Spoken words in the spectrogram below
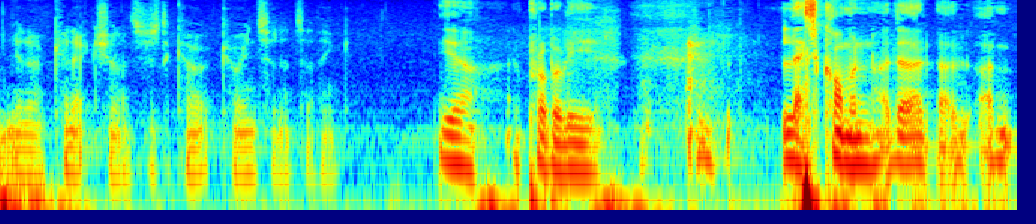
you know connection. It's just a co- coincidence, I think. Yeah, probably less common. I, am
